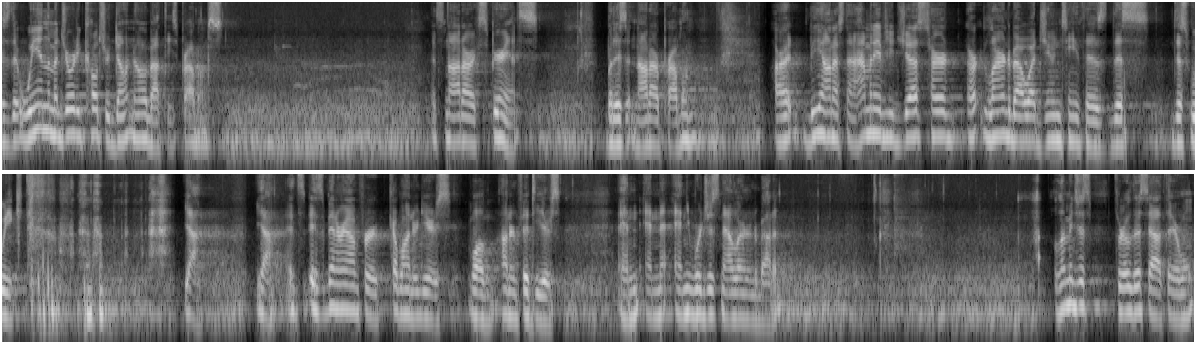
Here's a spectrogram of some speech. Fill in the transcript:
is that we in the majority culture don't know about these problems. It's not our experience. but is it not our problem? All right, be honest now. How many of you just heard, learned about what Juneteenth is this this week? yeah, yeah. It's it's been around for a couple hundred years. Well, 150 years, and and and we're just now learning about it. Let me just throw this out there.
